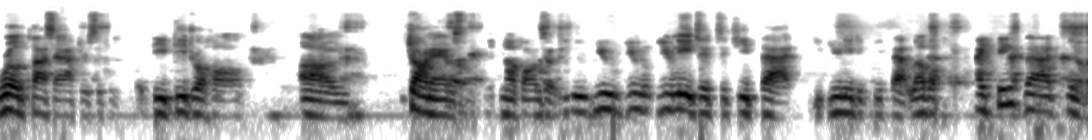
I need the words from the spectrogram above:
world class actors such as Deidre Hall, um, John Aniston, Alfonso, you, you you you need to, to keep that you need to keep that level. I think that you know.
